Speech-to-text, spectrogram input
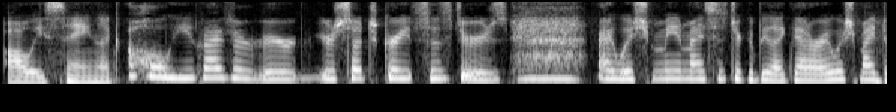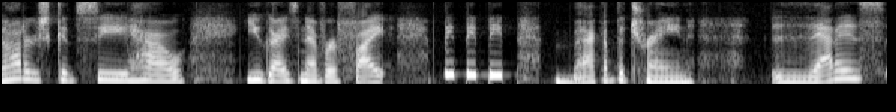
always saying like, "Oh, you guys are you're, you're such great sisters. I wish me and my sister could be like that, or I wish my daughters could see how you guys never fight." Beep beep beep. Back up the train. That is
